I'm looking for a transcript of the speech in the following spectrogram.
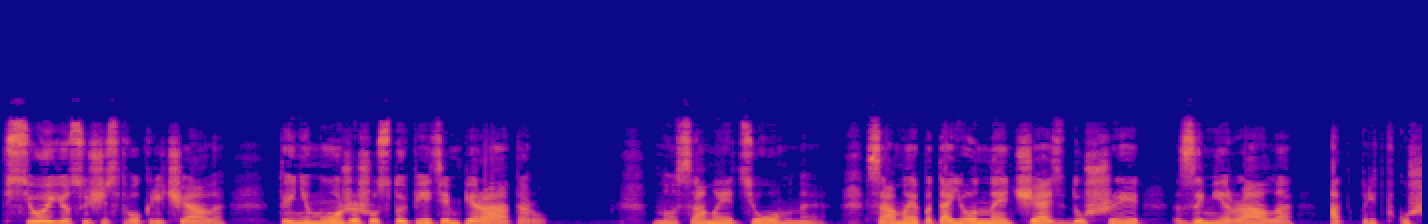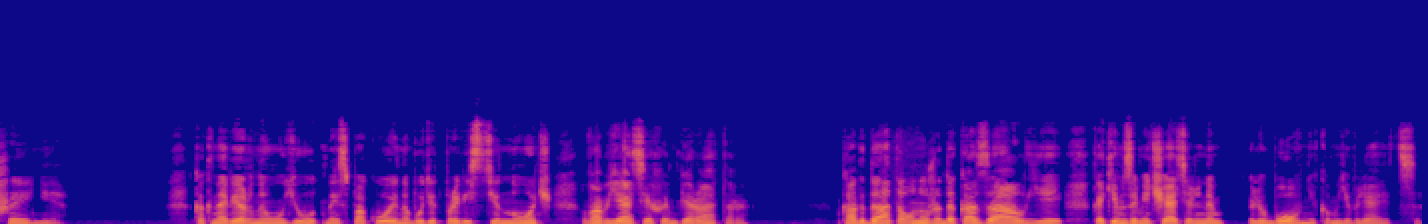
Все ее существо кричало «Ты не можешь уступить императору!» Но самая темная, самая потаенная часть души замирала от предвкушения как, наверное, уютно и спокойно будет провести ночь в объятиях императора. Когда-то он уже доказал ей, каким замечательным любовником является.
